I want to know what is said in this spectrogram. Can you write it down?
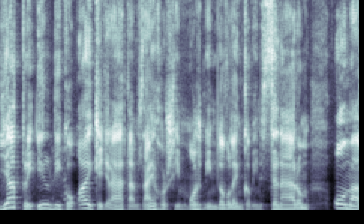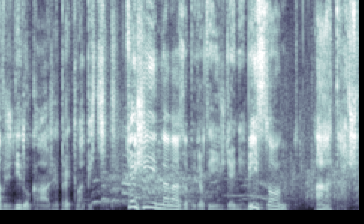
Ja pri Ildiko, aj keď rátam s najhorším možným dovolenkovým scenárom, ona vždy dokáže prekvapiť. Teším na vás opäť o týždeň. Vysont Átaš.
